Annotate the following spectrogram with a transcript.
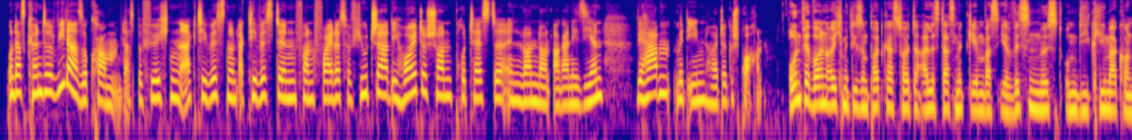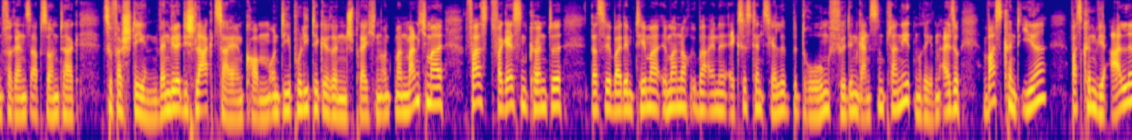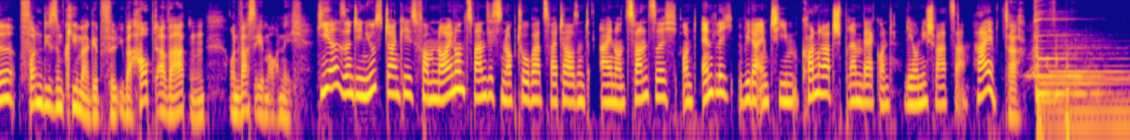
Und das könnte wieder so kommen. Das befürchten Aktivisten und Aktivistinnen von Fridays for Future, die heute schon Proteste in London organisieren. Wir haben mit ihnen heute gesprochen. Und wir wollen euch mit diesem Podcast heute alles das mitgeben, was ihr wissen müsst, um die Klimakonferenz ab Sonntag zu verstehen. Wenn wieder die Schlagzeilen kommen und die Politikerinnen sprechen und man manchmal fast vergessen könnte, dass wir bei dem Thema immer noch über eine existenzielle Bedrohung für den ganzen Planeten reden. Also, was könnt ihr, was können wir alle von diesem Klimagipfel überhaupt erwarten und was eben auch nicht? Hier sind die News Junkies vom 29. Oktober 2021 und endlich wieder im Team Konrad Spremberg und Leon Leonie Schwarzer. Hi. Tag.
